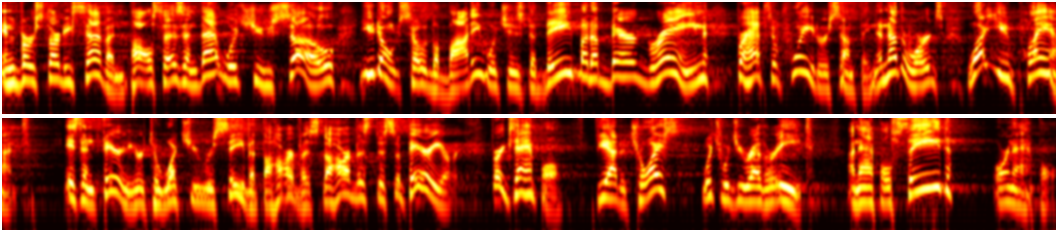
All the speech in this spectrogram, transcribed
In verse 37, Paul says, And that which you sow, you don't sow the body, which is to be, but a bare grain, perhaps of wheat or something. In other words, what you plant is inferior to what you receive at the harvest. The harvest is superior. For example, if you had a choice, which would you rather eat? An apple seed or an apple?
